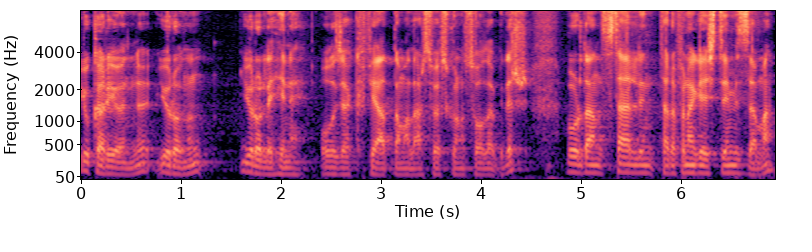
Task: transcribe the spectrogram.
yukarı yönlü euronun euro lehine olacak fiyatlamalar söz konusu olabilir. Buradan sterlin tarafına geçtiğimiz zaman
